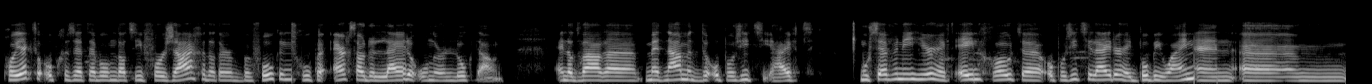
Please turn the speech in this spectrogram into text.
projecten opgezet hebben omdat ze voorzagen dat er bevolkingsgroepen erg zouden lijden onder een lockdown. En dat waren met name de oppositie. Hij heeft Museveni hier heeft één grote oppositieleider, heet Bobby Wine. En ehm,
